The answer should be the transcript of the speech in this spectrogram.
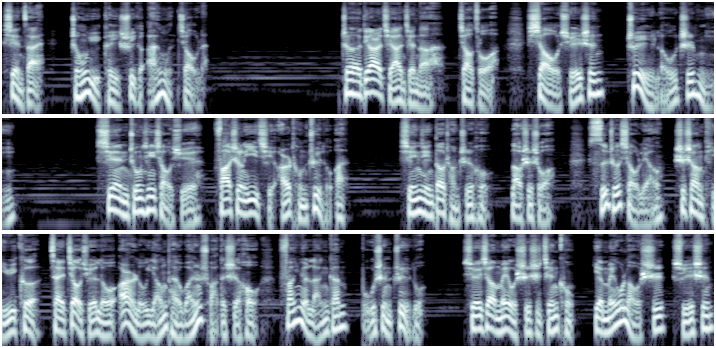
现在终于可以睡个安稳觉了。这第二起案件呢，叫做“小学生坠楼之谜”。县中心小学发生了一起儿童坠楼案，刑警到场之后，老师说。死者小梁是上体育课，在教学楼二楼阳台玩耍的时候翻越栏杆不慎坠落。学校没有实时监控，也没有老师、学生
